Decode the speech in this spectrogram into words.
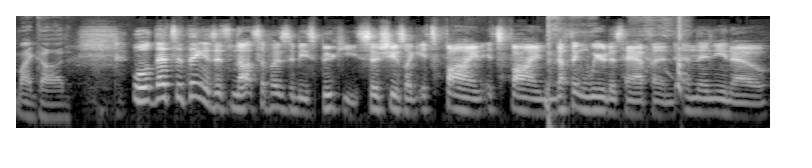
My God. well, that's the thing is, it's not supposed to be spooky. So she's like, it's fine, it's fine, nothing weird has happened. And then you know,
